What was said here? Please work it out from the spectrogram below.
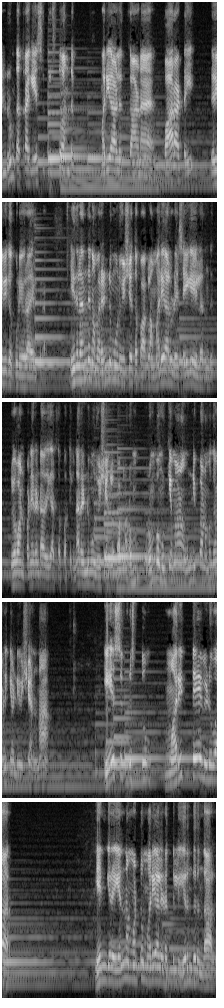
என்றும் கத்ராக் இயேசு கிறிஸ்து அந்த மரியாளுக்கான பாராட்டை தெரிவிக்கக்கூடியவராக இருக்கிறார். இதுல இருந்து நம்ம ரெண்டு மூணு விஷயத்த பார்க்கலாம். மரியாளுடைய செய்கையில இருந்து யோவான் பன்னிரெண்டாவது அதிகாரத்தை பாத்தீங்கன்னா ரெண்டு மூணு விஷயங்களை பார்க்கலாம். ரொம்ப ரொம்ப முக்கியமான உன்னிப்பா நம்ம கவனிக்க வேண்டிய விஷயம் என்னன்னா இயேசு கிறிஸ்து மறித்தே விடுவார் என்கிற எண்ணம் மட்டும் மரியாளிடத்தில் இருந்திருந்தால்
